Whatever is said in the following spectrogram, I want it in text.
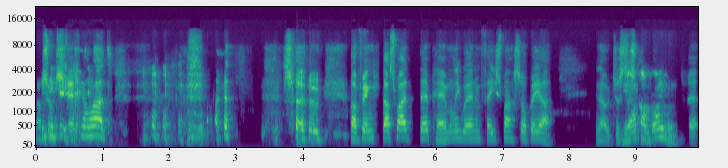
Have some chicken, lad. So I think that's why they're permanently wearing face masks up here. You know, just yeah, I don't blame them.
